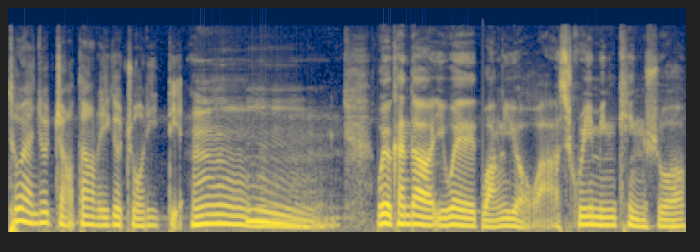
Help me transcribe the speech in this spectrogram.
突然就找到了一个着力点。嗯嗯，我有看到一位网友啊，Screaming King 说，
